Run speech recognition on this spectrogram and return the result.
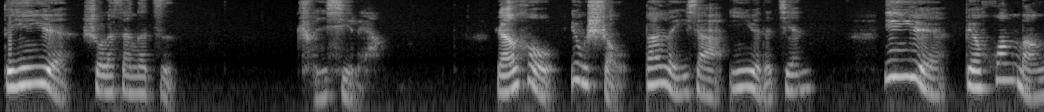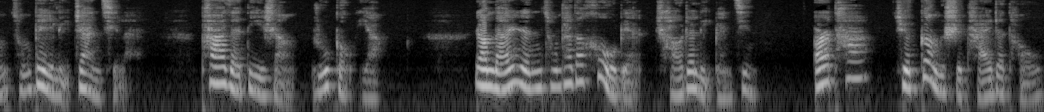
对音乐说了三个字：“纯细凉。”然后用手扳了一下音乐的肩，音乐便慌忙从被里站起来。趴在地上如狗一样，让男人从他的后边朝着里边进，而他却更是抬着头，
